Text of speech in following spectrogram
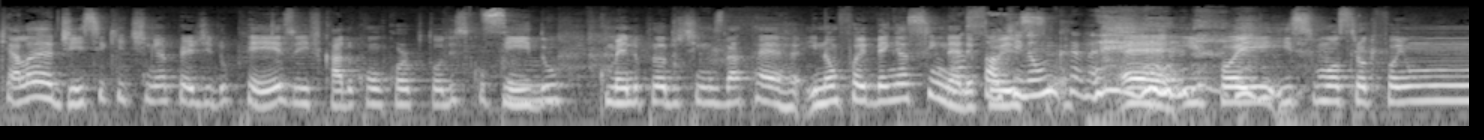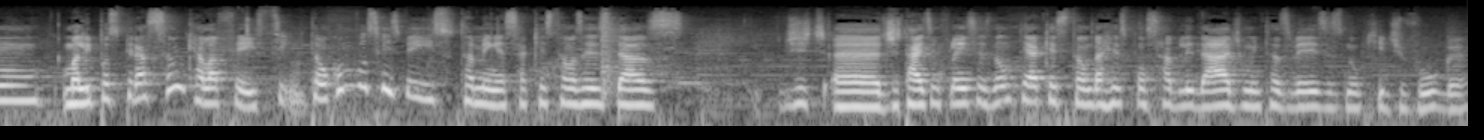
que ela disse que tinha perdido peso e ficado com o corpo todo esculpido, sim. comendo produtinhos da terra. E não foi bem assim, né? Ah, Depois, só que nunca, né? É, e foi, isso mostrou que foi um, uma lipoaspiração que ela fez. Sim. Então, como vocês veem isso também, essa questão, às vezes, das uh, digitais influencers não ter a questão da responsabilidade, muitas vezes, no que divulga?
